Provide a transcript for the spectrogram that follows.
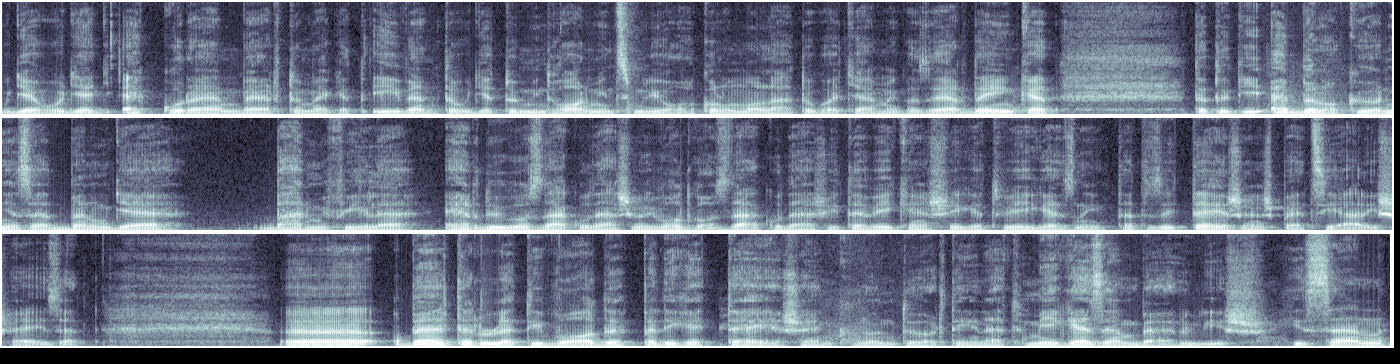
ugye, hogy egy ekkora embertömeget évente ugye több mint 30 millió alkalommal látogatják meg az erdeinket, tehát hogy ebben a környezetben ugye bármiféle erdőgazdálkodási vagy vadgazdálkodási tevékenységet végezni. Tehát ez egy teljesen speciális helyzet. A belterületi vad pedig egy teljesen külön történet, még ezen belül is, hiszen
